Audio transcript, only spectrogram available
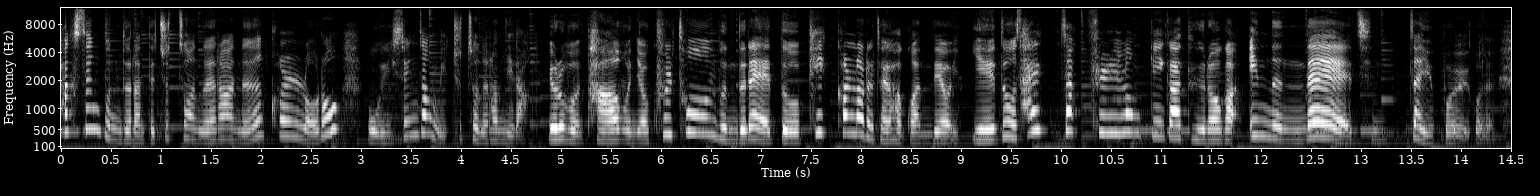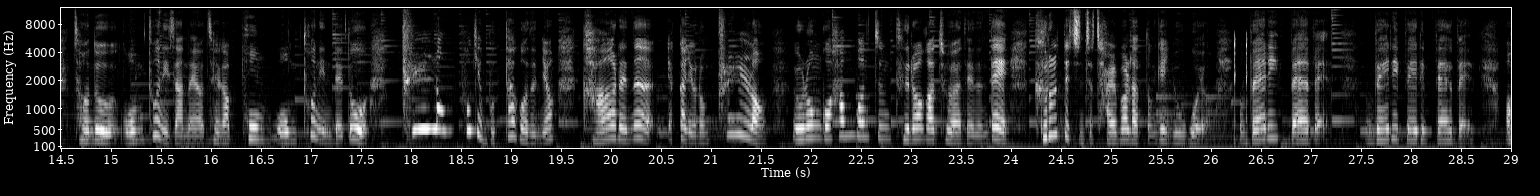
학생분들한테 추천을 하는 컬러로 어, 이 생장미 추천을 합니다. 여러분 다음은요 cool tone 분들의 또 pick 컬러를 제가 갖고 왔는데요. 얘도 살짝 plum기가 들어가 있는데 진짜 예뻐요 이거는. 저도 warm tone이잖아요. 제가 봄 warm tone인데도 plum 포기 못하거든요. 가을에는 약간 이런 plum 이런 거 한 번쯤 들어가 줘야 되는데 그럴 때 진짜 잘 발랐던 게 요거예요. Very Velvet, Very Very Velvet. 어,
